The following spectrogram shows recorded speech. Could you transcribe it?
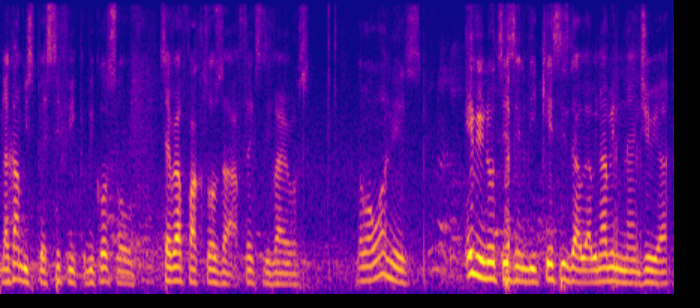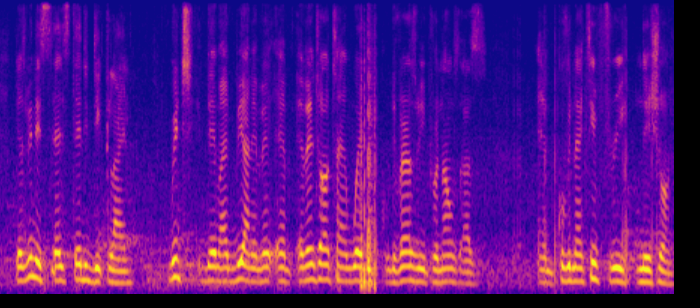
that can be specific because of several factors that affect the virus. Number one is if you notice in the cases that we have been having in Nigeria, there's been a steady decline, which there might be an ev- eventual time where the, virus will be pronounced as um, COVID 19 free nation.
